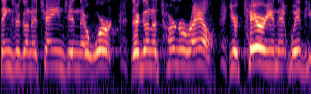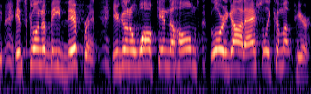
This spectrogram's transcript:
Things are going to change in their work. They're going to turn around. You're carrying it with you. It's going to be different. You're going to walk into homes. Glory to God. Ashley, come up here.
